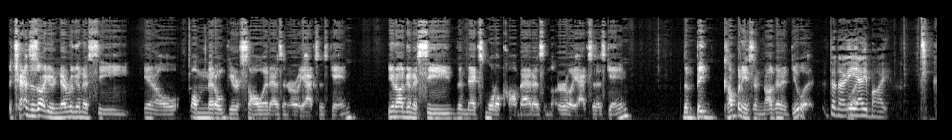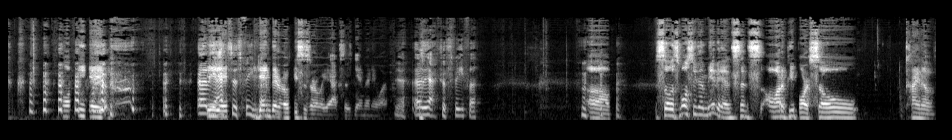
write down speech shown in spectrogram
the chances are you're never going to see, you know, a Metal Gear Solid as an early access game. You're not going to see the next Mortal Kombat as an early access game. The big companies are not going to do it. Don't know, What? EA might. Well, EA, Early EA access the FIFA. game they release is early access game anyway. Yeah, early access FIFA. um, so it's mostly going to be in it. And since a lot of people are so kind of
